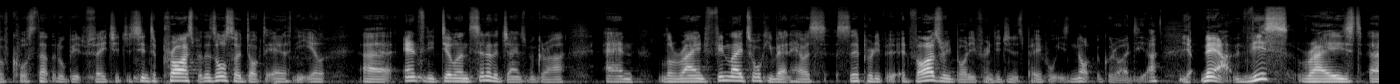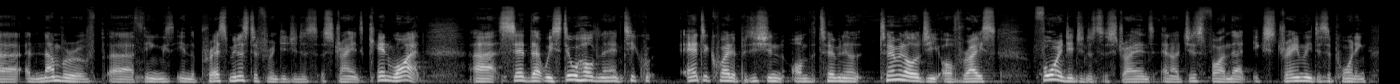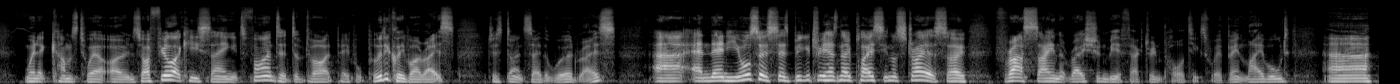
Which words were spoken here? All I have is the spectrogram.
Of course, that little bit featured Jacinta Price, but there's also Dr. Anthony Il- uh, Anthony Dillon, Senator James McGrath, and Lorraine Finlay talking about how a separate advisory body for Indigenous people is not a good idea. Yep. Now, this raised uh, a number of uh, things in the press. Minister for Indigenous Australians, Ken Wyatt, uh, said that we still hold an antiqu- antiquated position on the termino- terminology of race for Indigenous Australians, and I just find that extremely disappointing when it comes to our own. So I feel like he's saying it's fine to divide people politically by race, just don't say the word race. Uh, and then he also says bigotry has no place in Australia. So for us saying that race shouldn't be a factor in politics, we've been labelled uh,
